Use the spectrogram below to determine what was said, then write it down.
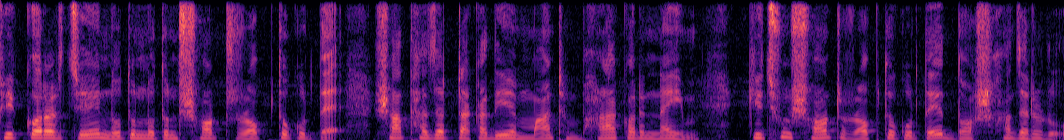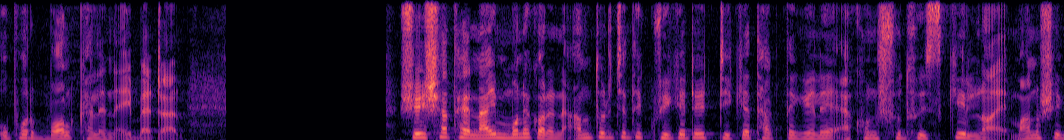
ঠিক করার চেয়ে নতুন নতুন শট রপ্ত করতে। সাত হাজার টাকা দিয়ে মাঠ ভাড়া করেন নাইম। কিছু শট রপ্ত করতে দশ হাজারের উপর বল খেলেন এই ব্যাটার সেই সাথে নাইম মনে করেন, আন্তর্জাতিক ক্রিকেটে টিকে থাকতে গেলে এখন শুধু স্কিল নয়, মানসিক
